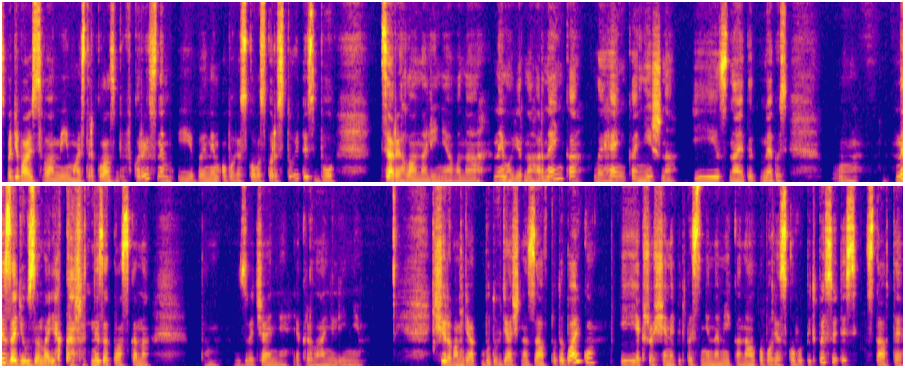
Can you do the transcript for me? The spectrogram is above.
Сподіваюсь, вам мій майстер-клас був корисним і ви ним обов'язково скористуєтесь, бо ця регланна лінія вона неймовірно гарненька, легенька, ніжна і, знаєте, ну, якось не заюзана, як кажуть, не затаскана. Там звичайні, як регланні лінії. Щиро вам дя- буду вдячна за вподобайку. І якщо ще не підписані на мій канал, обов'язково підписуйтесь, ставте,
